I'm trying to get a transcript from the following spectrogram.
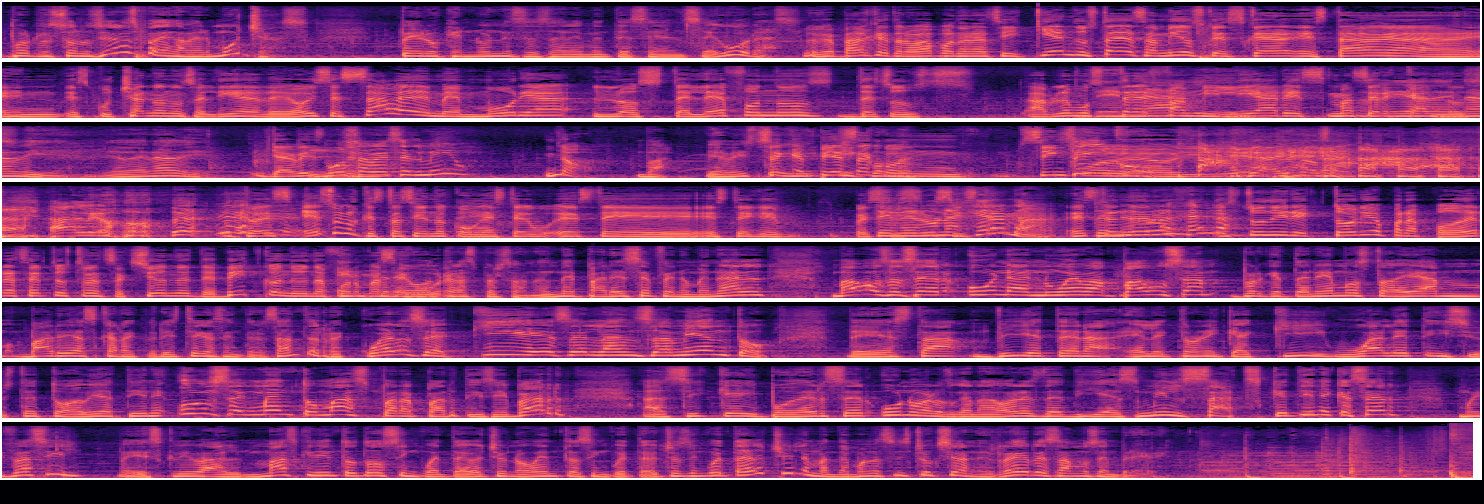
por soluciones pueden haber muchas, pero que no necesariamente sean seguras. Lo que pasa es que te lo voy a poner así. ¿Quién de ustedes, amigos, que está en- escuchándonos el día de hoy, se sabe de memoria los teléfonos de sus, hablemos, De tres nadie. familiares más No, Ya de cercanos? nadie, ya de nadie. ¿Ya viste? ¿Vos sabés el mío? No. Va, ya viste. Sé que empieza y con cinco, y ahí no sé. Algo. Entonces, eso es lo que está haciendo con este, este, este pues, Tener una sistema. agenda. Es, Tener tener una un- agenda. es tu directorio para poder hacer tus transacciones de Bitcoin de una forma entre segura. otras personas. Me parece fenomenal. Vamos a hacer una nueva pausa porque tenemos todavía varias características interesantes. Recuérdese, aquí es el lanzamiento de esta billetera electrónica Key Wallet y si usted todavía tiene un segmento más para participar, así que y poder ser uno de los ganadores de 10 mil sats. ¿Qué tiene que hacer? Muy fácil. Escriba al más 502 58 90 58 58 y le mandamos las instrucciones. Regresamos en breve.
